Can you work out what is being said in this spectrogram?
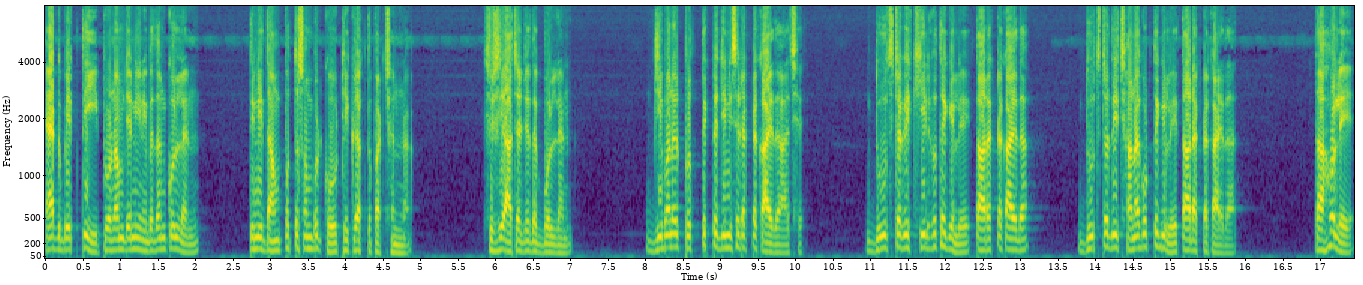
এক ব্যক্তি প্রণাম জানিয়ে নিবেদন করলেন, তিনি দাম্পত্য সম্পর্ক ঠিক রাখতে পারছেন না। শ্রী আচার্যদেব বললেন, জীবনের প্রত্যেকটা জিনিসের একটা কায়দা আছে। দুধটাকে ক্ষীর হতে গেলে তার একটা কায়দা, দুধটা দিয়ে ছানা করতে গেলে তার একটা কায়দা। তাহলে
